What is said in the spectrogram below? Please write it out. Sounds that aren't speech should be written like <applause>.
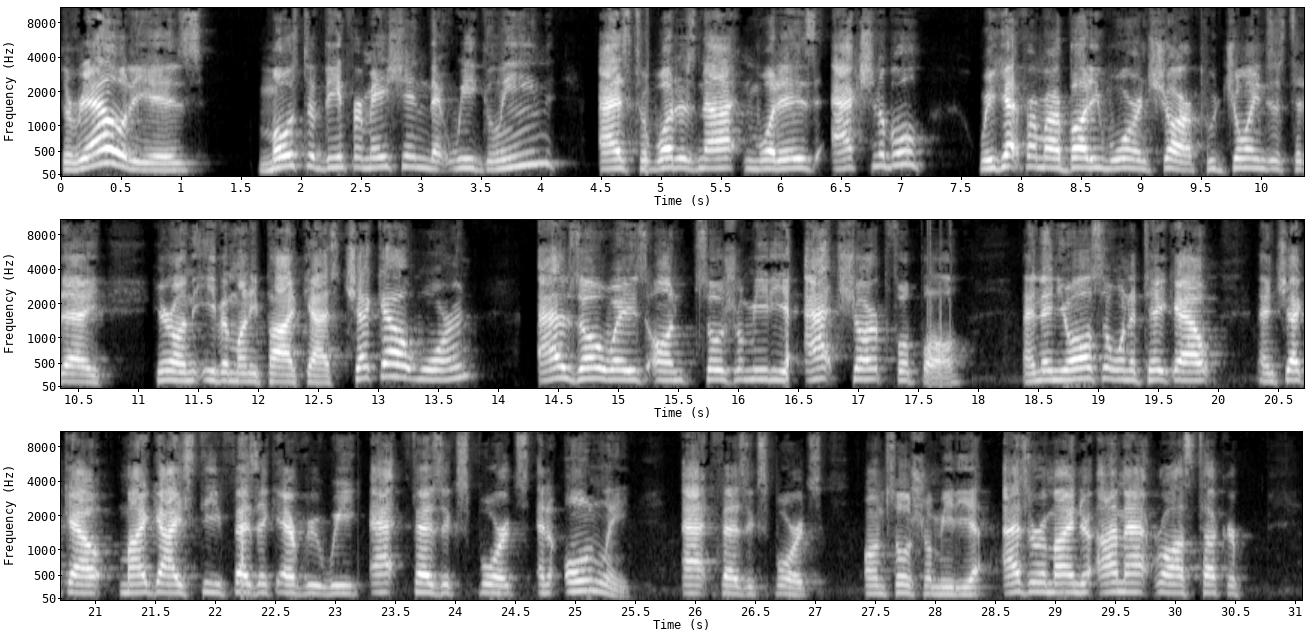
The reality is, most of the information that we glean as to what is not and what is actionable we get from our buddy Warren Sharp, who joins us today here on the Even Money Podcast. Check out Warren, as always, on social media at Sharp Football. And then you also want to take out and check out my guy Steve Fezzik every week at Fezzik Sports and only at Fezzik Sports on social media. As a reminder, I'm at Ross Tucker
